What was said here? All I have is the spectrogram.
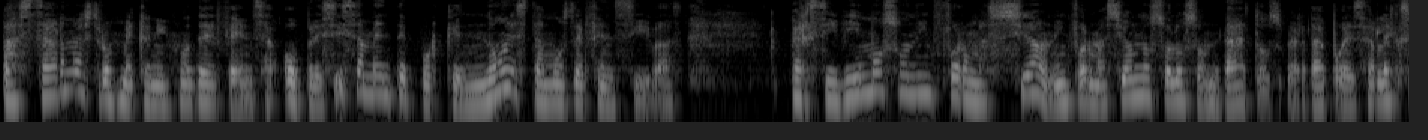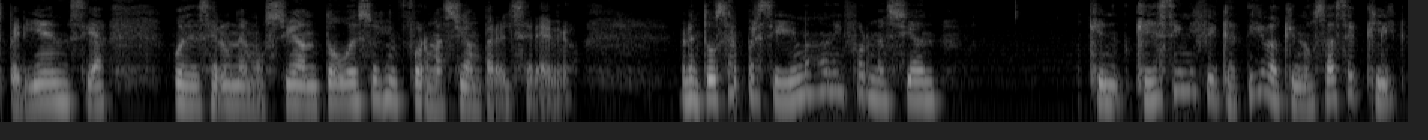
pasar nuestros mecanismos de defensa, o precisamente porque no estamos defensivas, percibimos una información. Información no solo son datos, ¿verdad? Puede ser la experiencia, puede ser una emoción, todo eso es información para el cerebro. Pero entonces percibimos una información que, que es significativa, que nos hace clic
